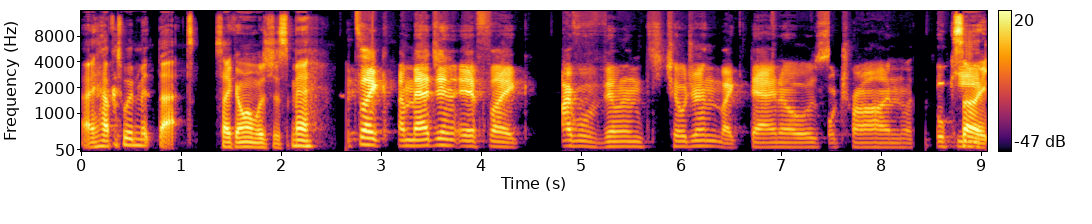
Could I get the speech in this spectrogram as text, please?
I have to admit that. Second one was just meh. It's like imagine if like Marvel villains' children, like Thanos, Ultron, Loki, Sorry,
